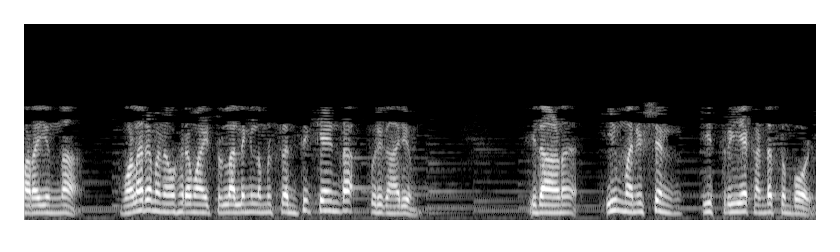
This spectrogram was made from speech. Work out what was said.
പറയുന്ന വളരെ മനോഹരമായിട്ടുള്ള അല്ലെങ്കിൽ നമ്മൾ ശ്രദ്ധിക്കേണ്ട ഒരു കാര്യം. ഇതാണ് ഈ മനുഷ്യൻ ഈ സ്ത്രീയെ കണ്ടെത്തുമ്പോൾ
